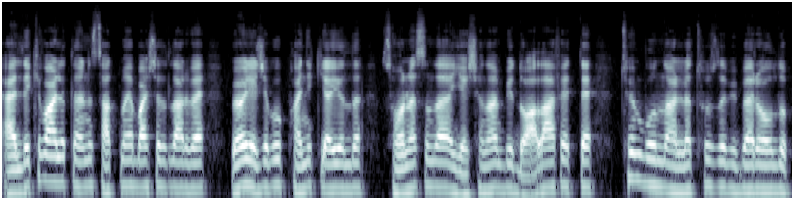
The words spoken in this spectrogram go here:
eldeki varlıklarını satmaya başladılar ve böylece bu panik yayıldı. Sonrasında yaşanan bir doğal afette tüm bunlarla tuzla biber oldu.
